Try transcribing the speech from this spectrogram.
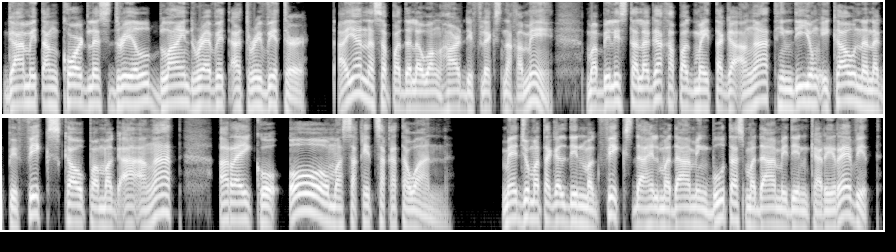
gamit ang cordless drill, blind revit at riveter. Ayan, nasa padalawang hardiflex na kami. Mabilis talaga kapag may taga-angat, hindi yung ikaw na nagpi-fix, kau pa mag-aangat. Aray ko, oh, masakit sa katawan. Medyo matagal din mag-fix dahil madaming butas, madami din kari-revit.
